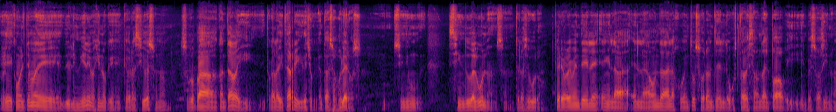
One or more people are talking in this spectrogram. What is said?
eh, con el tema de, de Luis Miguel, imagino que, que, habrá sido eso, ¿no? Su papá cantaba y, tocaba la guitarra y de hecho que cantaba esos boleros, sin, ningún, sin duda alguna, te lo aseguro pero obviamente él en la, en la onda de la juventud seguramente le gustaba esa onda del pop y empezó así, ¿no?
